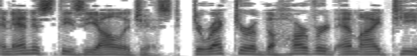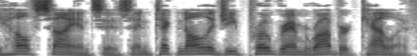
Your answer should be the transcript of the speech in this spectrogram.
and anesthesiologist, director of the Harvard-MIT Health Sciences and Technology Program Robert Califf,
